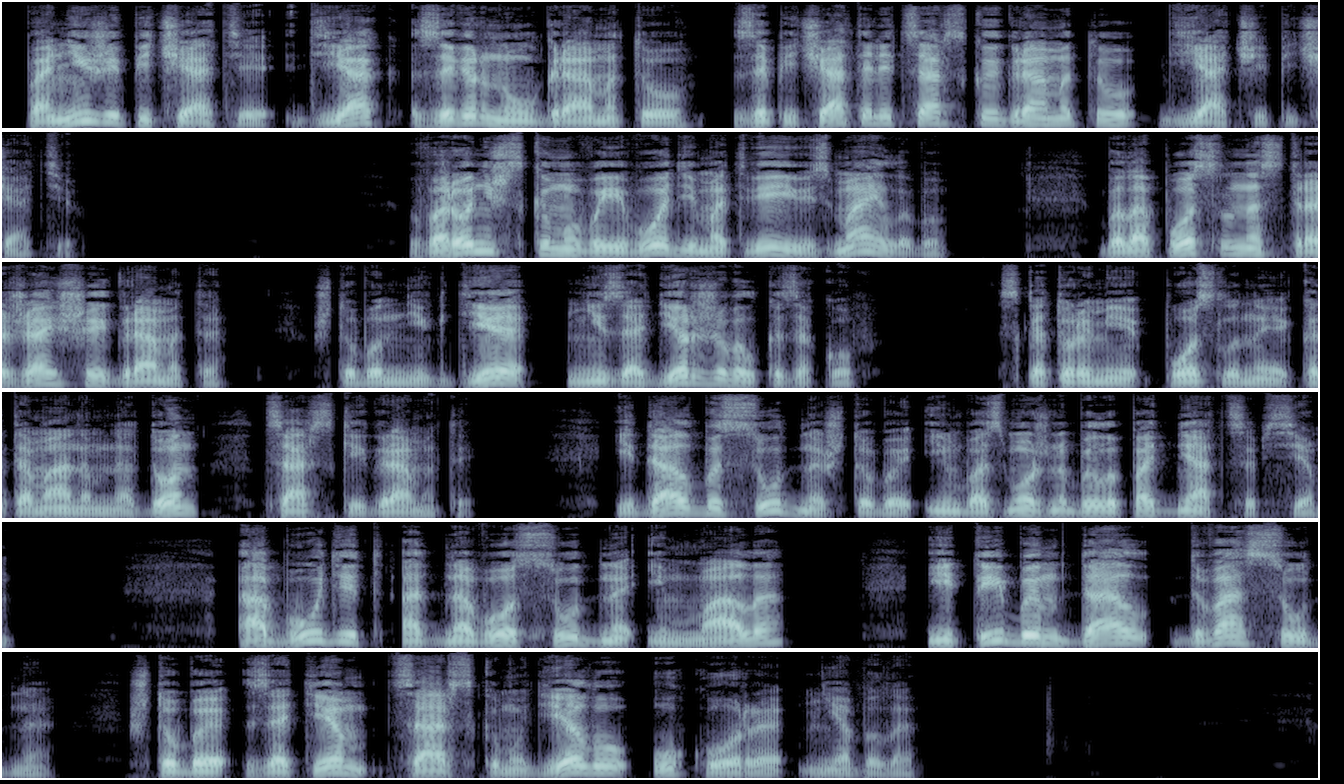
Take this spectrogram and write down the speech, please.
Пониже печати дьяк завернул грамоту, запечатали царскую грамоту дьячей печатью. Воронежскому воеводе Матвею Измайлову была послана строжайшая грамота, чтобы он нигде не задерживал казаков, с которыми посланы катаманам на Дон царские грамоты, и дал бы судно, чтобы им возможно было подняться всем. А будет одного судна им мало, и ты бы им дал два судна, чтобы затем царскому делу укора не было.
